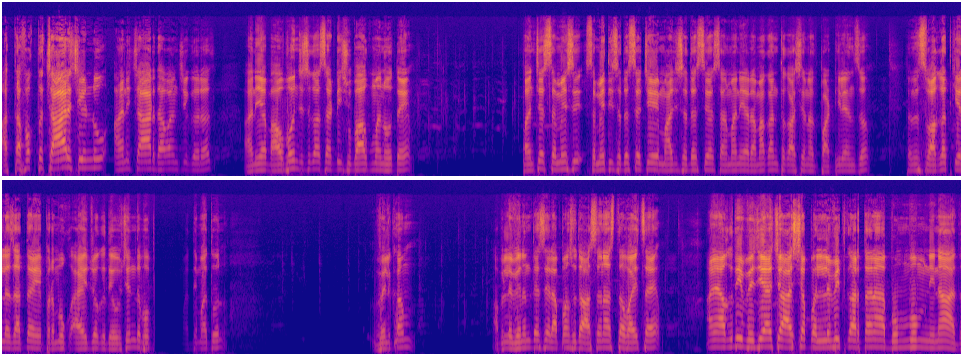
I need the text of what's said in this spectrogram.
आता फक्त चार चेंडू आणि चार धावांची गरज. आणि या भावभवन चषकासाठी शुभागमन होते पंचायत समिती समिती सदस्याचे माजी सदस्य सन्मान्य रमाकांत काशीनाथ पाटील यांचं. त्यांचं स्वागत केलं जातं आहे प्रमुख आयोजक देवचंद भोपे माध्यमातून. वेलकम आपल्या विनंती असेल आपण सुद्धा आसनास्थ व्हायचं आहे आणि अगदी विजयाच्या आशा पल्लवित करताना बुम बुम निनाद.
